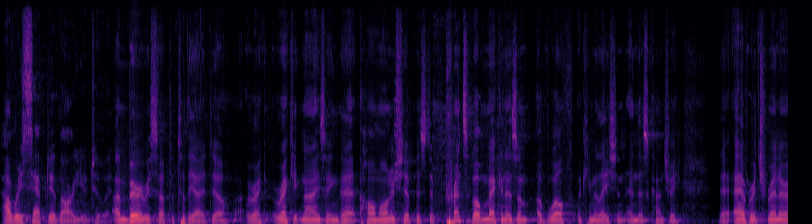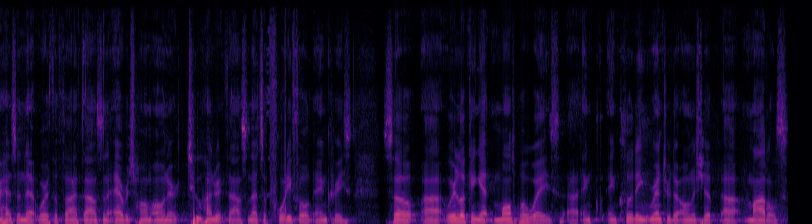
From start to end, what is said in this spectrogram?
how receptive are you to it? I'm very receptive to the idea, uh, rec- recognizing that home ownership is the principal mechanism of wealth accumulation in this country. The average renter has a net worth of 5,000, the average homeowner 200,000. That's a 40-fold increase. So uh, we're looking at multiple ways, uh, in- including renter to ownership uh, models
